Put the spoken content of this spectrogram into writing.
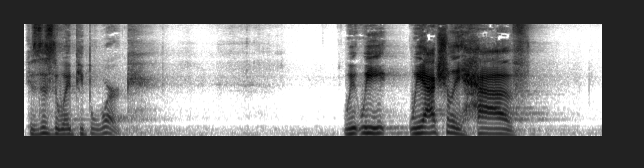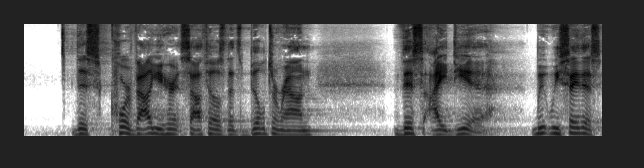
Because this is the way people work. We, we, we actually have this core value here at South Hills that's built around this idea. We, we say this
